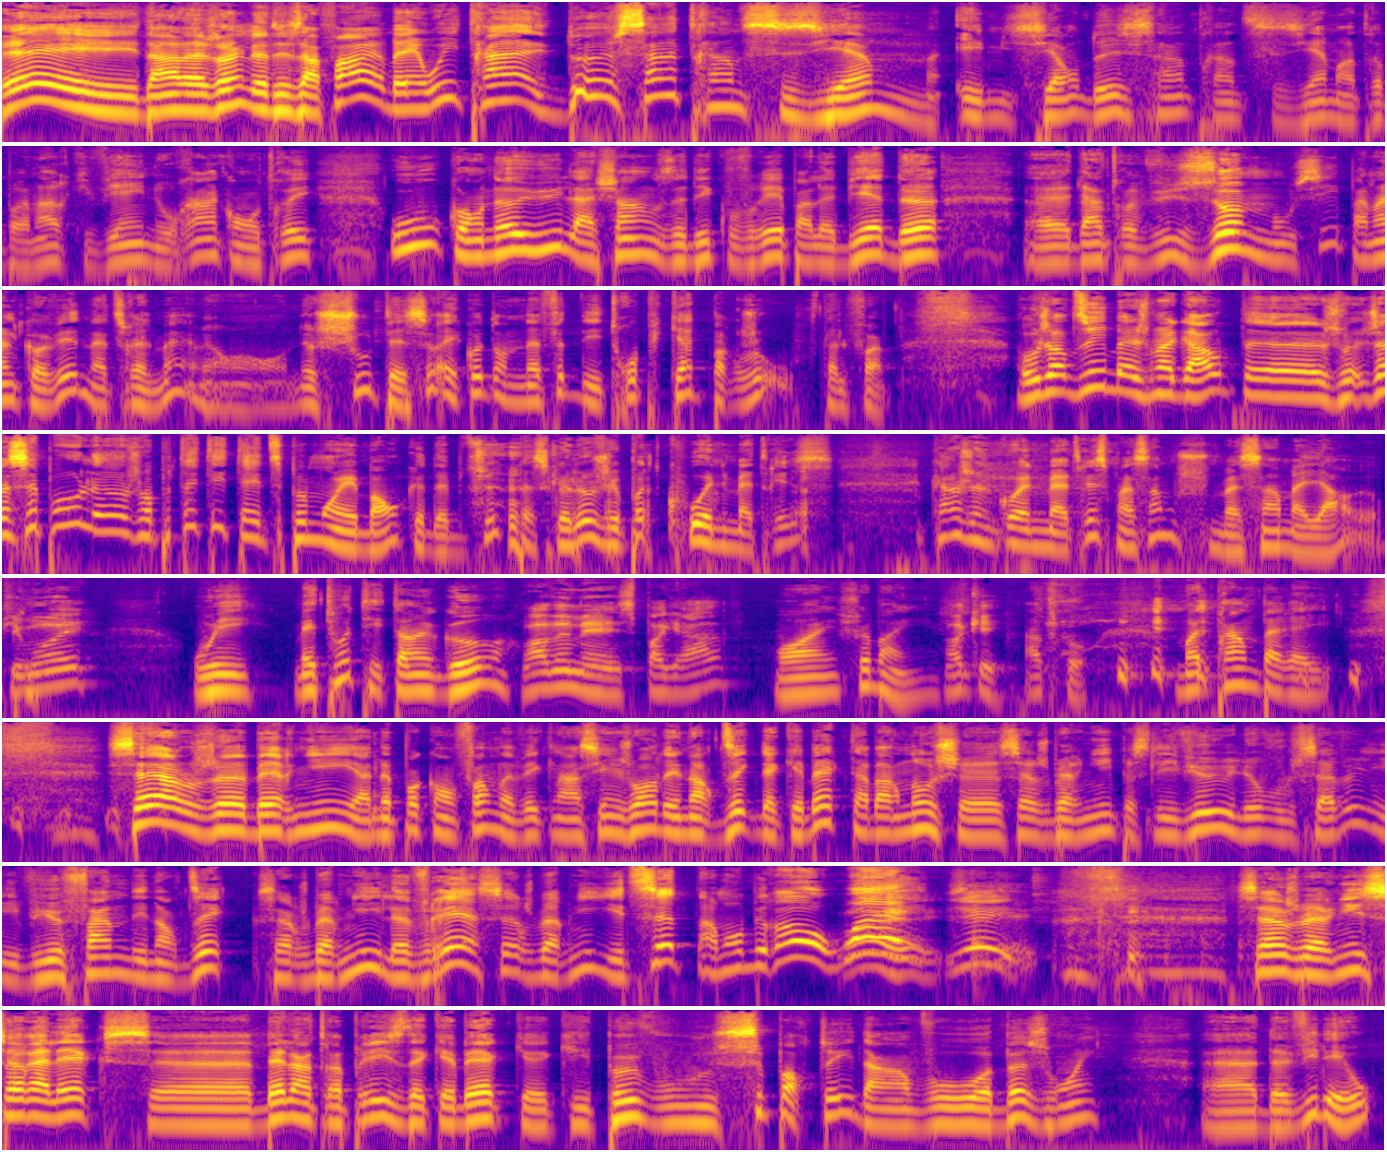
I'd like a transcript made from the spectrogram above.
Hey, dans la jungle des affaires, ben oui, 236e émission, 236e entrepreneur qui vient nous rencontrer ou qu'on a eu la chance de découvrir par le biais de euh, d'entrevues Zoom aussi pendant le COVID, naturellement. On a shooté ça. Écoute, on en a fait des 3 puis 4 par jour. C'était le fun. Aujourd'hui, ben, je me gâte. Euh, je ne sais pas, là, je vais peut-être être un petit peu moins bon que d'habitude parce que là, j'ai pas de co-animatrice. Quand j'ai une co-animatrice, me je me sens meilleur. Puis moi? Oui. Mais toi, tu es un gars. Ouais, mais, mais c'est pas grave. Oui, je sais bien. OK. En tout cas, moi te prendre pareil. Serge Bernier, à ne pas confondre avec l'ancien joueur des Nordiques de Québec, tabarnouche euh, Serge Bernier, parce que les vieux, là, vous le savez, les vieux fans des Nordiques, Serge Bernier, le vrai Serge Bernier, il est ici, dans mon bureau. Ouais! Serge Bernier, Sœur Alex, euh, belle entreprise de Québec euh, qui peut vous supporter dans vos besoins de vidéos.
